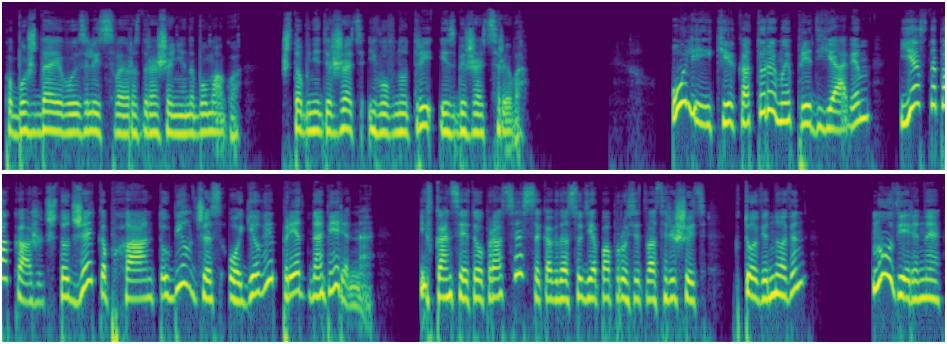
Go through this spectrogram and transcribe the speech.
побуждая его излить свое раздражение на бумагу, чтобы не держать его внутри и избежать срыва. «Улики, которые мы предъявим, ясно покажут, что Джейкоб Хант убил Джесс Огилви преднамеренно. И в конце этого процесса, когда судья попросит вас решить, кто виновен, мы уверены,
